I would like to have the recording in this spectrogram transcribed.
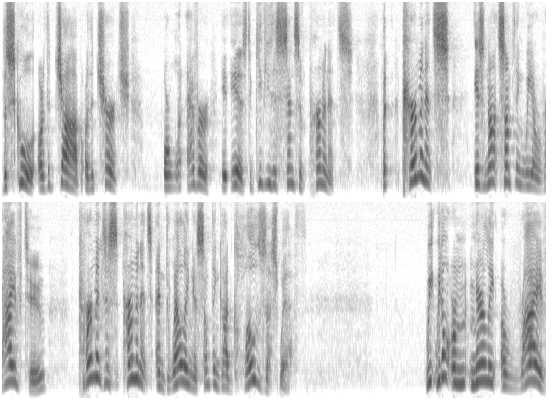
the school or the job or the church or whatever it is to give you this sense of permanence. But permanence is not something we arrive to, Permanence, and dwelling is something God clothes us with. We, we don't merely arrive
